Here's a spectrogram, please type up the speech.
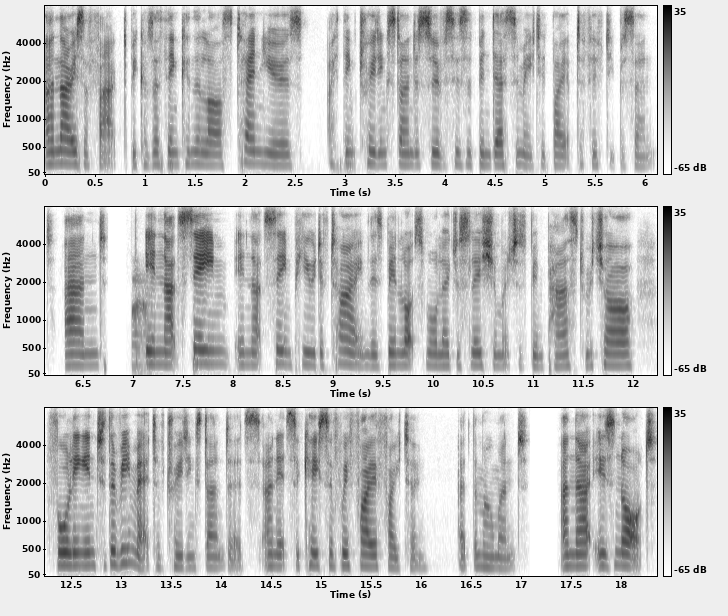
And that is a fact because I think in the last 10 years, I think trading standard services have been decimated by up to 50%. And wow. in that same in that same period of time, there's been lots more legislation which has been passed, which are falling into the remit of trading standards. And it's a case of we're firefighting at the moment. And that is not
